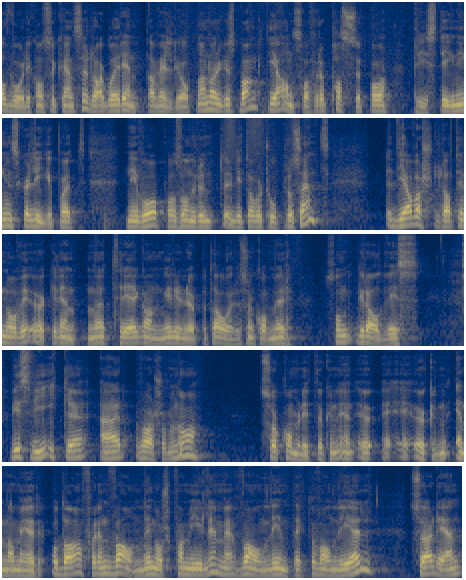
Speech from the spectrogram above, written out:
alvorlige konsekvenser. Da går renta veldig opp. Når Norges Bank de har ansvar for å passe på prisstigningen, skal ligge på et nivå på sånn rundt litt over 2% De har varslet at de nå vil øke rentene tre ganger i løpet av året som kommer. Sånn gradvis. Hvis vi ikke er varsomme nå, så kommer de til å kunne øke den enda mer. Og da, for en vanlig norsk familie med vanlig inntekt og vanlig gjeld, så det en,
